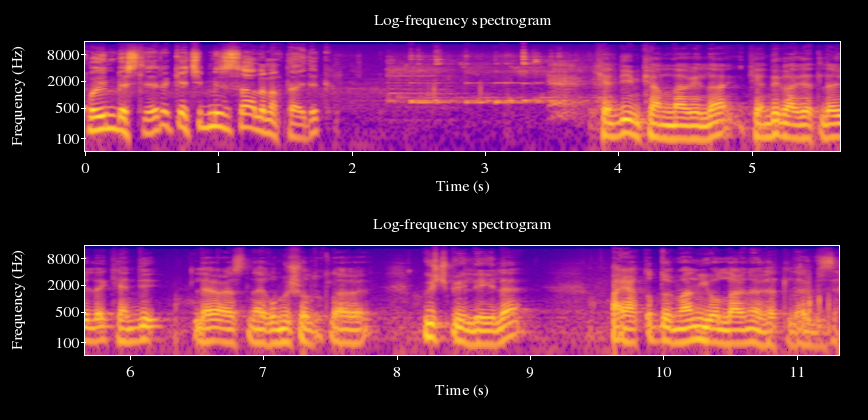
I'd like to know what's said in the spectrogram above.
koyun besleyerek geçimimizi sağlamaktaydık. kendi imkanlarıyla, kendi gayretleriyle, kendileri arasında kurmuş oldukları güç birliğiyle ayakta durmanın yollarını öğrettiler bize.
